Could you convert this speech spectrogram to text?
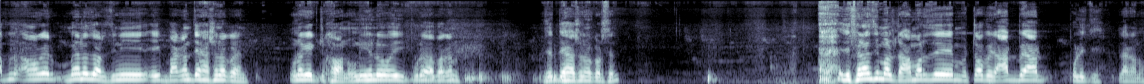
আপনার আমাদের ম্যানেজার যিনি এই বাগান দেখাশোনা করেন ওনাকে একটু খাওয়ান। উনি হলো এই পুরা বাগান দেখাশোনা করছেন। এই যে ফ্রান্সি মালটা আমার যে টবের আট বাই আট পলিতে লাগানো।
